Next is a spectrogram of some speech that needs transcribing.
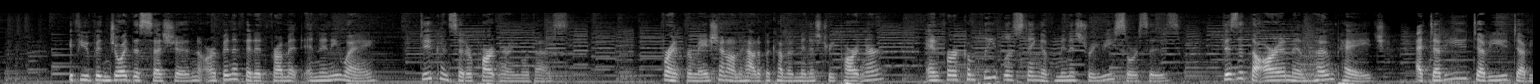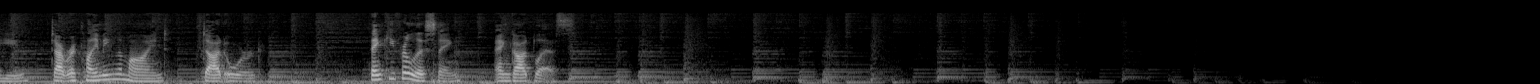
If you've enjoyed this session or benefited from it in any way, do consider partnering with us. For information on how to become a ministry partner and for a complete listing of ministry resources, visit the RMM homepage at www.reclaimingthemind.org. Thank you for listening, and God bless.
